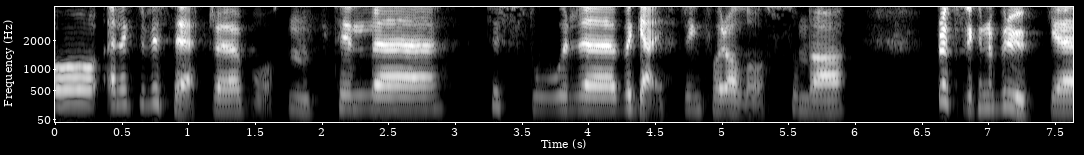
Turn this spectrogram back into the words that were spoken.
og elektrifiserte båten til til stor eh, begeistring for alle oss som da plutselig kunne bruke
